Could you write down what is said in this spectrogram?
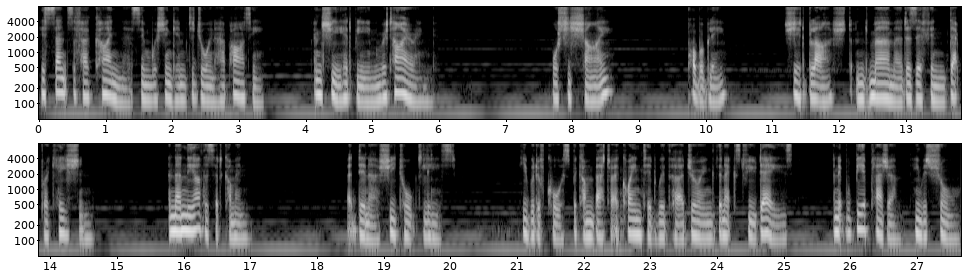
his sense of her kindness in wishing him to join her party, and she had been retiring. Was she shy? Probably. She had blushed and murmured as if in deprecation. And then the others had come in. At dinner, she talked least. He would, of course, become better acquainted with her during the next few days, and it would be a pleasure, he was sure.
